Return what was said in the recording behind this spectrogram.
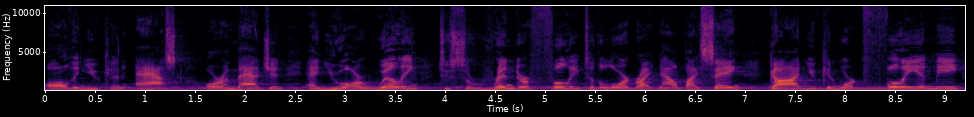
all than you can ask or imagine. And you are willing to surrender fully to the Lord right now by saying, God, you can work fully in me.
